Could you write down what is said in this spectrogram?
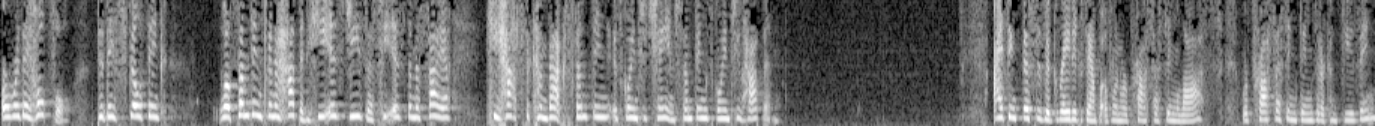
Or were they hopeful? Did they still think, well, something's going to happen. He is Jesus. He is the Messiah. He has to come back. Something is going to change. Something's going to happen. I think this is a great example of when we're processing loss, we're processing things that are confusing,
